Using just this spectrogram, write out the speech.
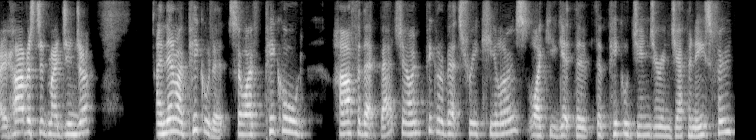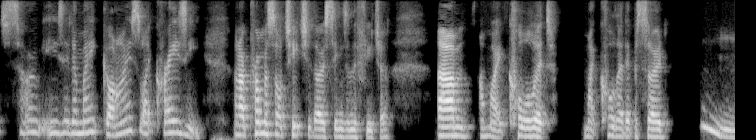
I harvested my ginger and then I pickled it. So I've pickled half of that batch. Know, I pickled about three kilos, like you get the, the pickled ginger in Japanese food. So easy to make, guys, like crazy. And I promise I'll teach you those things in the future. Um, I might call it, might call that episode hmm,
